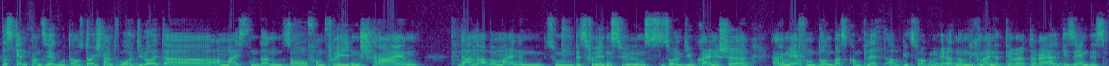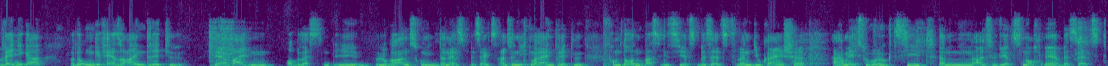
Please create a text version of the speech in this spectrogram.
Das kennt man sehr gut aus Deutschland, wo die Leute am meisten dann so vom Frieden schreien dann aber meinen, zum des Friedenswillens soll die ukrainische Armee vom Donbass komplett abgezogen werden. Und ich meine, territorial gesehen ist weniger oder ungefähr so ein Drittel der beiden Oblasten, die Lugansk und Donetsk besetzt. Also nicht mal ein Drittel vom Donbass ist jetzt besetzt. Wenn die ukrainische Armee zurückzieht, dann also wird es noch mehr besetzt.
